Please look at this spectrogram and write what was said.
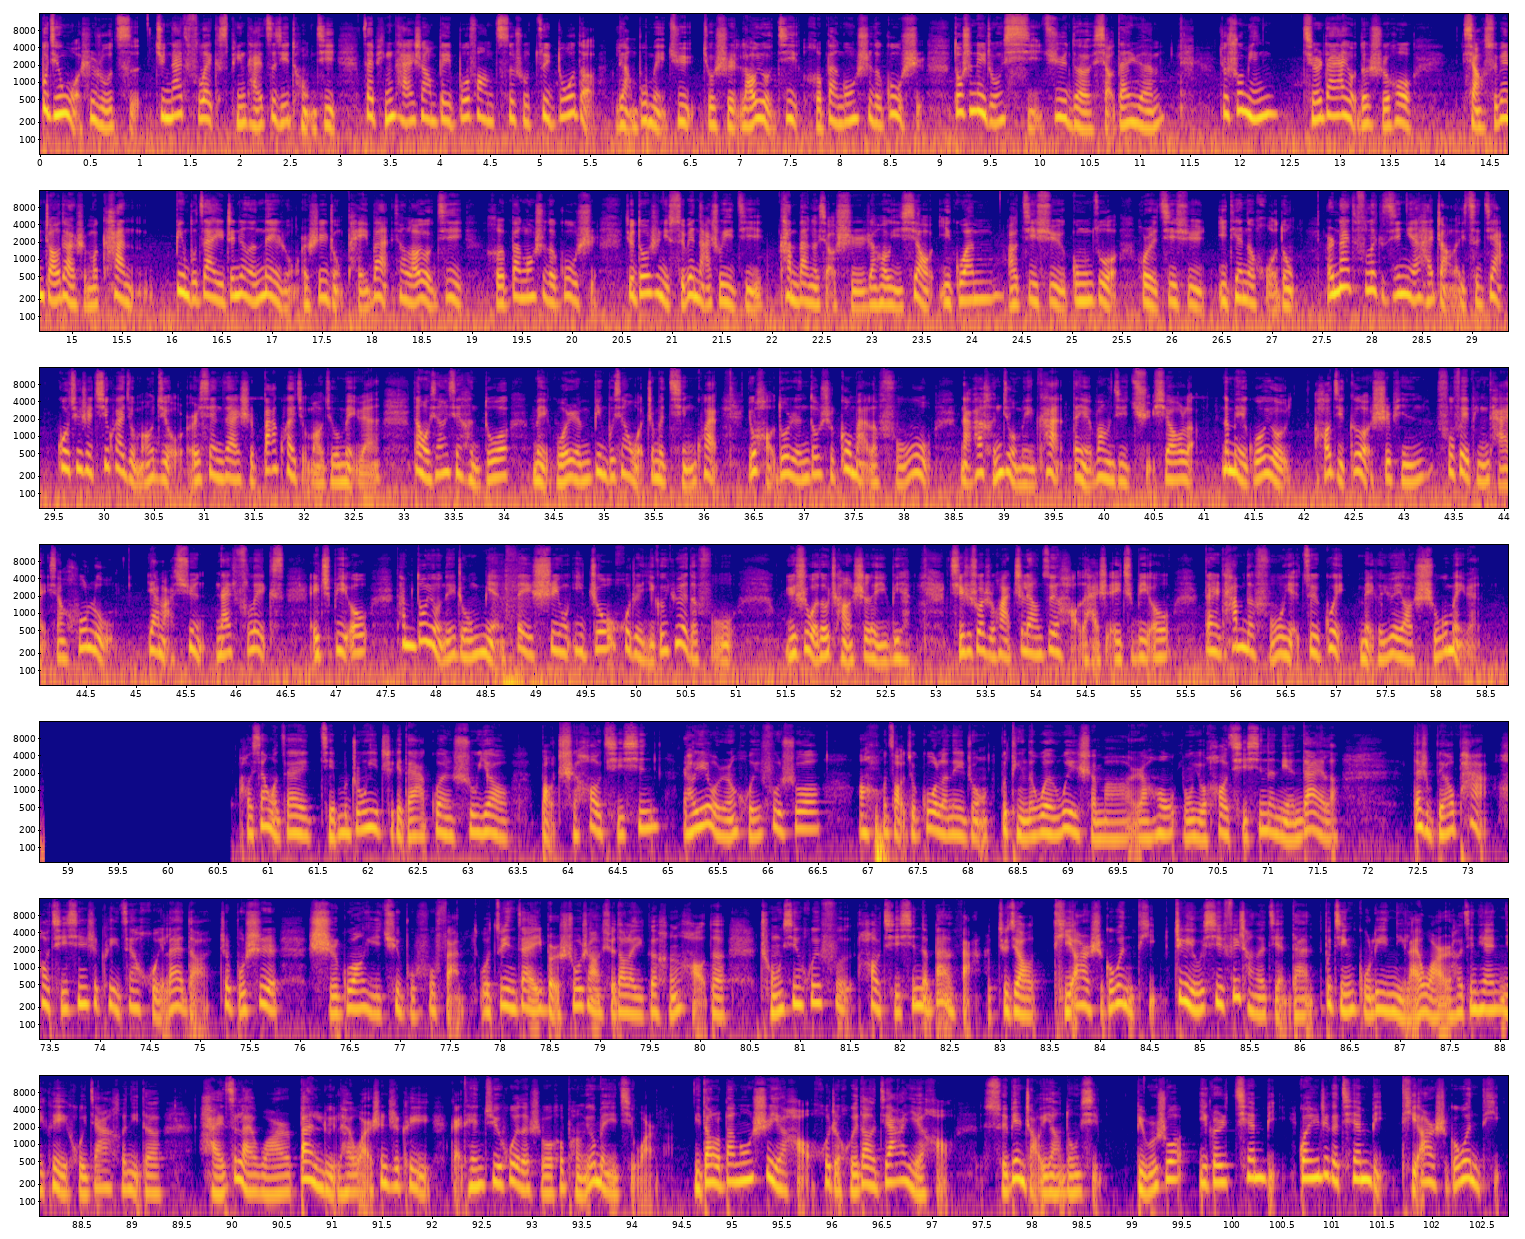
不仅我是如此，据 Netflix 平台自己统计，在平台上被播放次数最多的两部美剧就是《老友记》和《办公室的故事》，都是那种喜剧的小单元，就说明其实大家有的时候想随便找点什么看，并不在意真正的内容，而是一种陪伴。像《老友记》和《办公室的故事》，就都是你随便拿出一集看半个小时，然后一笑一关，然后继续工作或者继续一天的活动。而 Netflix 今年还涨了一次价，过去是七块九毛九，而现在是八块九毛九美元。但我相信很多美国人并不像我这么勤快，有好多人都是购买了服务，哪怕很久没看，但也忘记取消了。那美国有好几个视频付费平台，像 Hulu。亚马逊、Netflix、HBO，他们都有那种免费试用一周或者一个月的服务，于是我都尝试了一遍。其实说实话，质量最好的还是 HBO，但是他们的服务也最贵，每个月要十五美元。好像我在节目中一直给大家灌输要保持好奇心，然后也有人回复说：“哦，我早就过了那种不停的问为什么，然后拥有好奇心的年代了。”但是不要怕，好奇心是可以再回来的，这不是时光一去不复返。我最近在一本书上学到了一个很好的重新恢复好奇心的办法，就叫提二十个问题。这个游戏非常的简单，不仅鼓励你来玩，然后今天你可以回家和你的孩子来玩，伴侣来玩，甚至可以改天聚会的时候和朋友们一起玩。你到了办公室也好，或者回到家也好，随便找一样东西。比如说一根铅笔，关于这个铅笔提二十个问题。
